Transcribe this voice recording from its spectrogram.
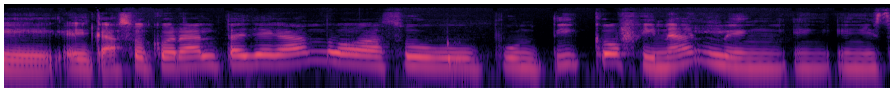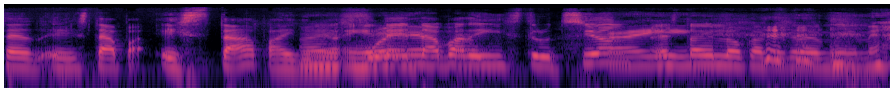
eh, el caso Coral está llegando a su puntico final en, en- en esta etapa, etapa, Ay, en esta fue. etapa de instrucción. Ay. Estoy loca que termine.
